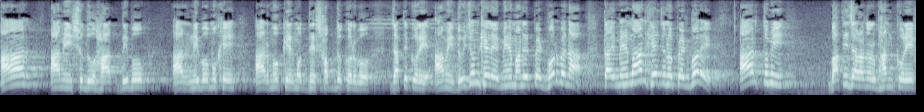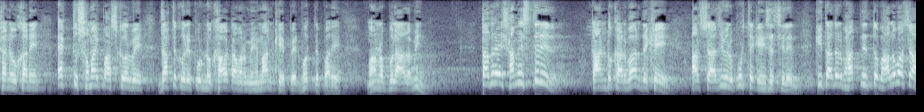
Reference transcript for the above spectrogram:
আর আমি শুধু হাত দিব আর নিব মুখে আর মুখের মধ্যে শব্দ করব। যাতে করে আমি দুইজন খেলে মেহমানের পেট ভরবে না। তাই মেহমান খেয়ে যেন পেট ভরে। আর তুমি বাতি জ্বালানোর ভান করে এখানে ওখানে একটু সময় পাস করবে। যাতে করে পূর্ণ খাওয়াটা আমার মেহমান খেয়ে পেট ভরতে পারে। মহানব্বুল্লাহ আলমিন। তাদের এই স্বামী স্ত্রীর কাণ্ড কারবার দেখে আর সে আজিমের উপর থেকে হেসেছিলেন, কি তাদের ভাতৃত্ব ভালোবাসা?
